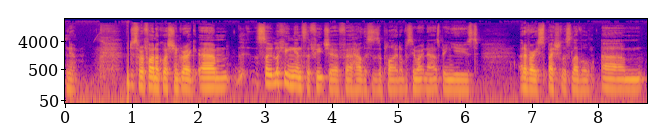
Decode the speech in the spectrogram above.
Yeah. Just for a final question, Greg. Um, so, looking into the future for how this is applied, obviously, right now it's being used at a very specialist level. Um,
